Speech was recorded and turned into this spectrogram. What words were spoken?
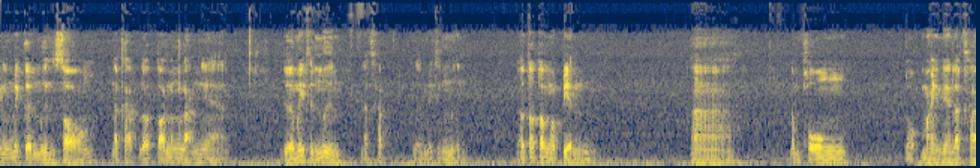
หนึ่งไม่เกินหมื่นสองนะครับ แล้วตอนหลังๆเนี่ยเหลือไม่ถึงหมื่นนะครับ เหลือไม่ถึงหมื่นแล้วต้องต้องมาเปลี่ยนลำโพงดอกใหม่เนี่ยราคา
